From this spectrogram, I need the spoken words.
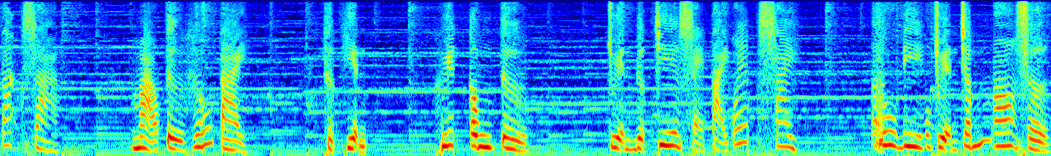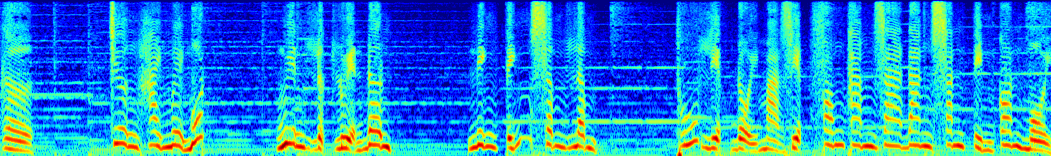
Tác giả. Mạo tử hữu tài. Thực hiện. Huyết công từ. Chuyện được chia sẻ tại website odchuyện.org Chương 21 Nguyên lực luyện đơn. Ninh tính xâm lâm. Thú liệp đội mà Diệp Phong tham gia đang săn tìm con mồi.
